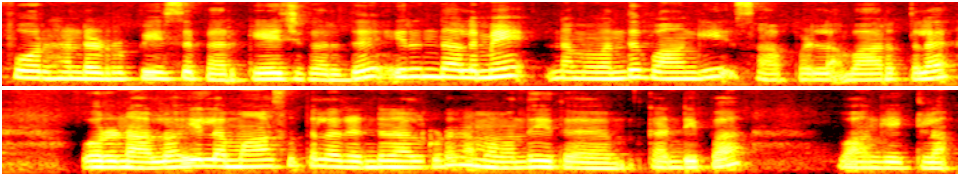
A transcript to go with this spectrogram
four hundred rupees per KG வருது. இருந்தாலுமே நம்ம வந்து வாங்கி சாப்பிட்லாம். வாரத்தில் ஒரு நாளோ இல்லை மாதத்தில் ரெண்டு நாள் கூட நம்ம வந்து இதை கண்டிப்பாக வாங்கிக்கலாம்.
